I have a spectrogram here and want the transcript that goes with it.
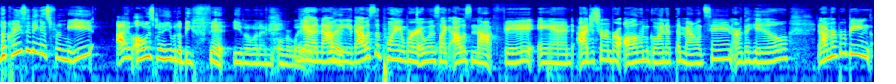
the crazy thing is for me, I've always been able to be fit even when I'm overweight. Yeah, not Like, me. That was the point where it was like I was not fit, and I just remember all of them going up the mountain or the hill. And I remember being,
